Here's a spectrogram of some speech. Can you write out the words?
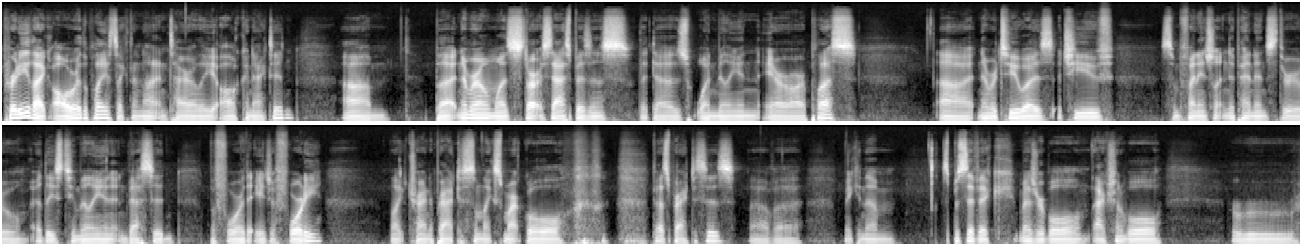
pretty like all over the place. Like they're not entirely all connected. Um, but number one was start a SaaS business that does one million ARR plus. Uh, number two was achieve some financial independence through at least two million invested before the age of forty. Like trying to practice some like smart goal best practices of uh, making them specific, measurable, actionable, r-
